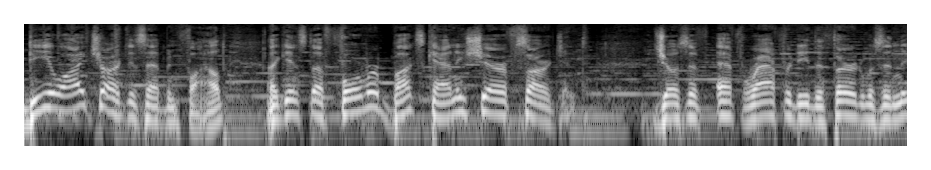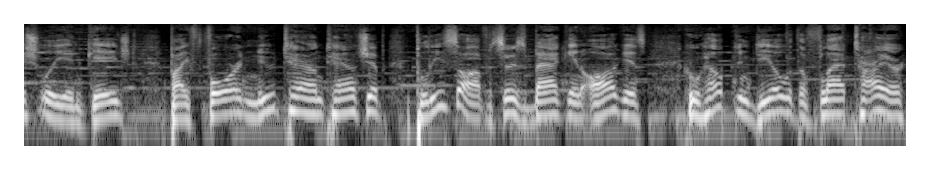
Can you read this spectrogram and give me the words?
DUI charges have been filed against a former Bucks County Sheriff Sergeant. Joseph F. Rafferty III was initially engaged by four Newtown Township police officers back in August who helped him deal with a flat tire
